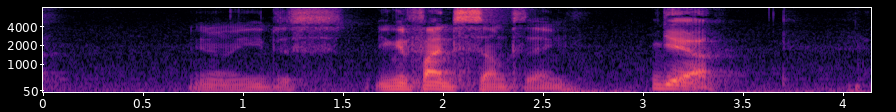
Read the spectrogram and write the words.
You know, you just you can find something. Yeah,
